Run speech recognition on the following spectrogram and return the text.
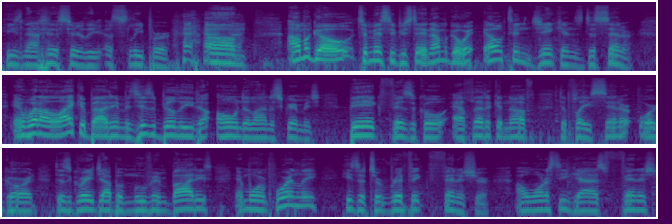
he's not necessarily a sleeper. um, I'm going to go to Mississippi State, and I'm going to go with Elgton Jenkins, the center. And what I like about him is his ability to own the line of scrimmage. Big, physical, athletic enough to play center or guard. Does a great job of moving bodies. And more importantly, he's a terrific finisher. I want to see guys finish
